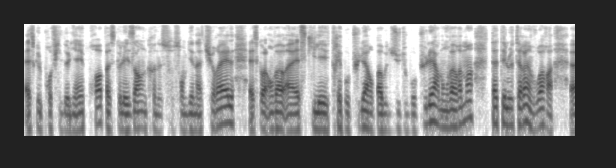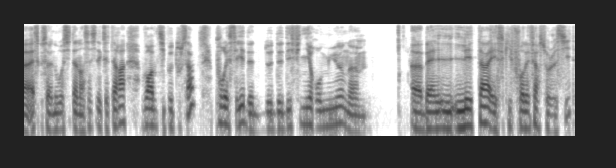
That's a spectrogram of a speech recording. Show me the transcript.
est-ce que le profil de lien est propre, est-ce que les encres sont bien naturelles, est-ce qu'on va, est-ce qu'il est très populaire ou pas du tout populaire? Donc on va vraiment tâter le terrain, voir est-ce que c'est un nouveau site, un ancien site, etc. Voir un petit peu tout ça pour essayer de, de définir au mieux euh, ben, l'état et ce qu'il faudrait faire sur le site.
